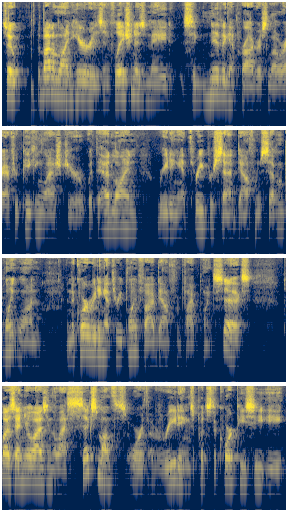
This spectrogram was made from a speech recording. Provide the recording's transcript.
So the bottom line here is inflation has made significant progress lower after peaking last year, with the headline reading at 3%, down from 7.1, and the core reading at 3.5, down from 5.6. Plus, annualizing the last six months worth of readings puts the core PCE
